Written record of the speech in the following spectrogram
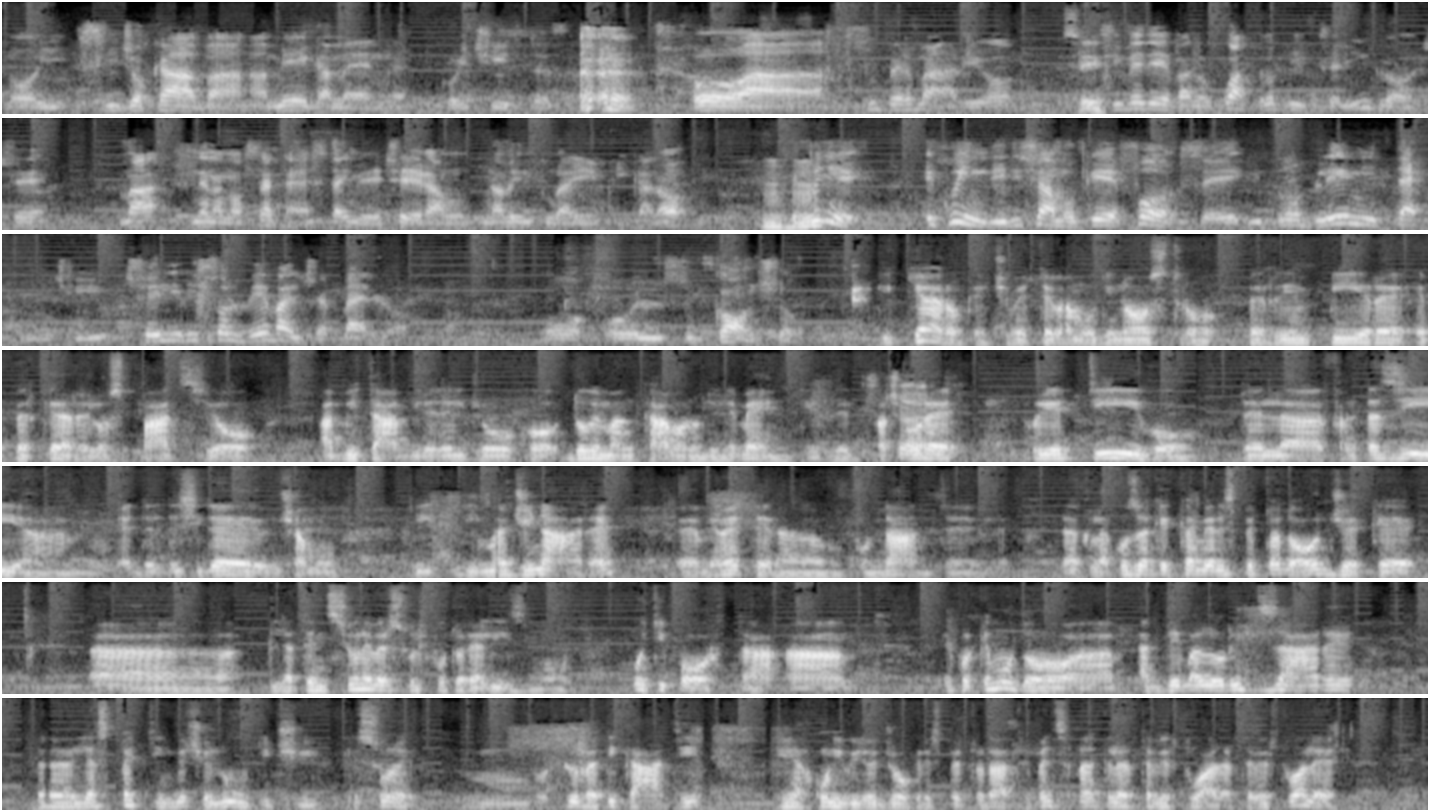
noi si giocava a Mega Man con i cheat o a Super Mario sì. si vedevano 4 pixel in croce ma nella nostra testa invece era un- un'avventura epica no? Mhm. quindi, e quindi diciamo che forse i problemi tecnici ce li risolveva il cervello o, o il subconscio È chiaro che ci mettevamo di nostro per riempire e per creare lo spazio abitabile del gioco dove mancavano gli elementi, del fattore proiettivo, della fantasia e del desiderio, diciamo, di, di immaginare, eh, ovviamente era fondante. La, la cosa che cambia rispetto ad oggi è che eh, la tensione verso il fotorealismo poi ti porta a in qualche modo a, a devalorizzare eh, gli aspetti invece ludici che sono mh, più radicati in alcuni videogiochi rispetto ad altri. Pensa anche all'arte virtuale. L'arte virtuale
